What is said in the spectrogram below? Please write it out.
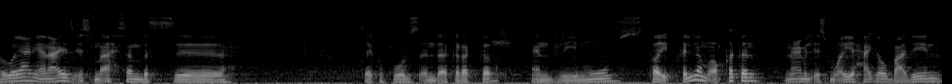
هو يعني أنا عايز اسم أحسن بس stack of words and a character and removes. طيب خلينا مؤقتا نعمل اسمه أي حاجة وبعدين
